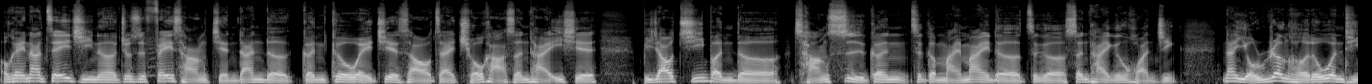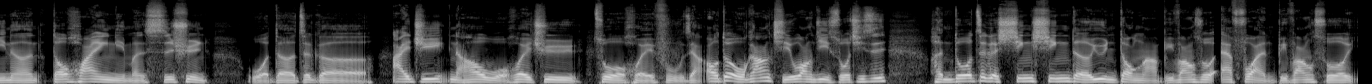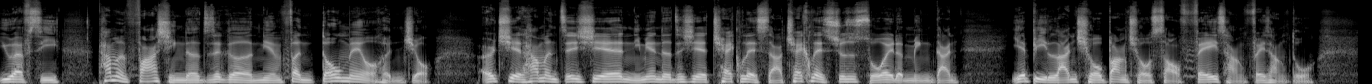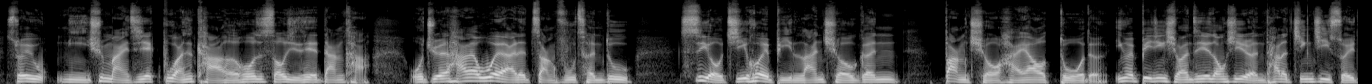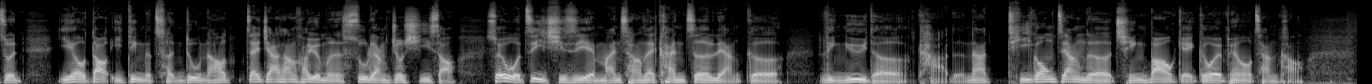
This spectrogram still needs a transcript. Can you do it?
OK，那这一集呢，就是非常简单的跟各位介绍在球卡生态一些。比较基本的尝试跟这个买卖的这个生态跟环境，那有任何的问题呢，都欢迎你们私讯我的这个 IG，然后我会去做回复。这样哦，对我刚刚其实忘记说，其实很多这个新兴的运动啊，比方说 F1，比方说 UFC，他们发行的这个年份都没有很久。而且他们这些里面的这些 checklist 啊，checklist 就是所谓的名单，也比篮球、棒球少非常非常多。所以你去买这些，不管是卡盒或是收集这些单卡，我觉得它在未来的涨幅程度是有机会比篮球跟。棒球还要多的，因为毕竟喜欢这些东西人，他的经济水准也有到一定的程度，然后再加上他原本的数量就稀少，所以我自己其实也蛮常在看这两个领域的卡的。那提供这样的情报给各位朋友参考。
